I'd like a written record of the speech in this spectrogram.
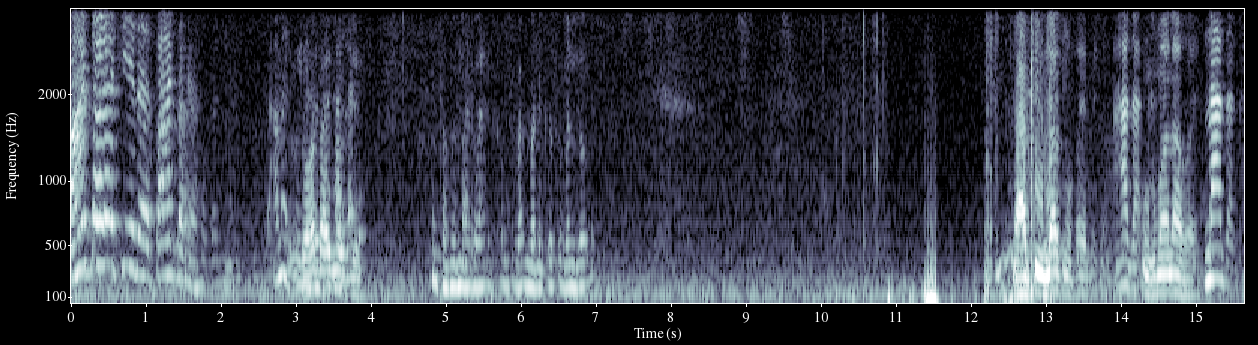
પાંચ દાડા છીએ દાડા. તમે મારવા મને કશું થાય ઊંઘમાં ના હોય. ના દાદા.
